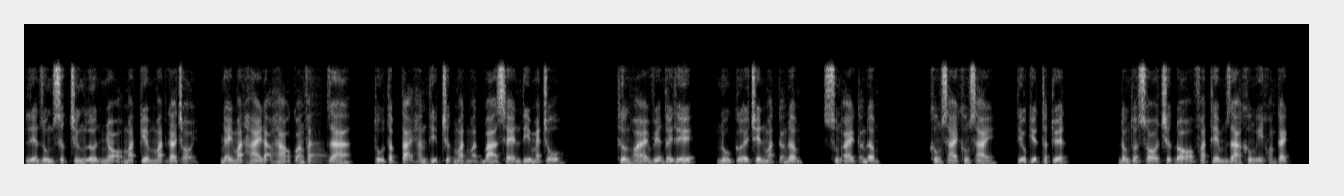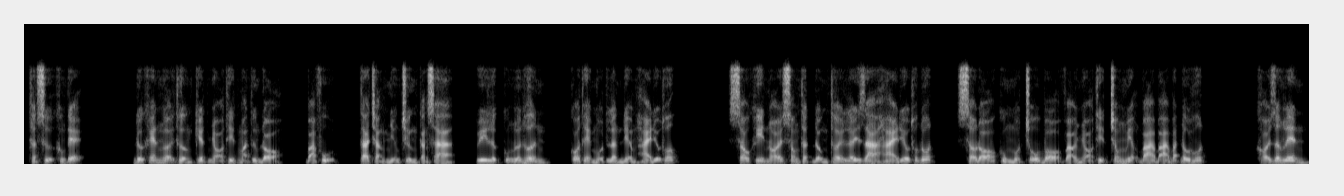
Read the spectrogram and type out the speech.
liền dùng sức chừng lớn nhỏ mắt kiêm mắt gà trọi, nháy mắt hai đạo hào quang phát ra tụ tập tại hắn thịt trước mặt mặt ba cm chỗ. Thường hoài viên thấy thế, nụ cười trên mặt càng đậm, sủng ái càng đậm. Không sai không sai, tiểu kiệt thật tuyệt. Đồng thuật so trước đó phát thêm ra không ít khoảng cách, thật sự không tệ. Được khen ngợi thường kiệt nhỏ thịt mặt từng đỏ, bá phụ, ta chẳng những chừng càng xa, uy lực cũng lớn hơn, có thể một lần điểm hai điếu thuốc. Sau khi nói xong thật đồng thời lấy ra hai điếu thuốc đốt, sau đó cùng một chỗ bỏ vào nhỏ thịt trong miệng bá bá bắt đầu hút. Khói dâng lên,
